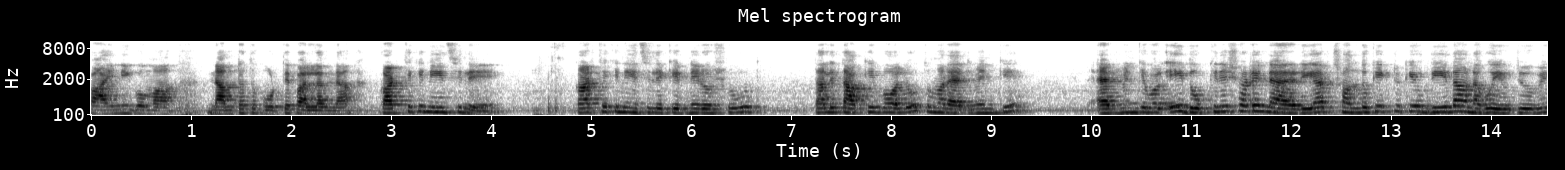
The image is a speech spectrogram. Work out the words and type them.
পাইনি গো মা। নামটা তো পড়তে পারলাম না। কার থেকে নিয়েছিলে? কার থেকে নিয়েছিলে কিডনির ওষুধ? তাহলে তাকে বলো, তোমার অ্যাডমিনকে অ্যাডমিনকে বল, এই দক্ষিণেশ্বরের রিয়ার ছন্দকে একটু কেউ দিয়ে দাও না গো ইউটিউবে?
